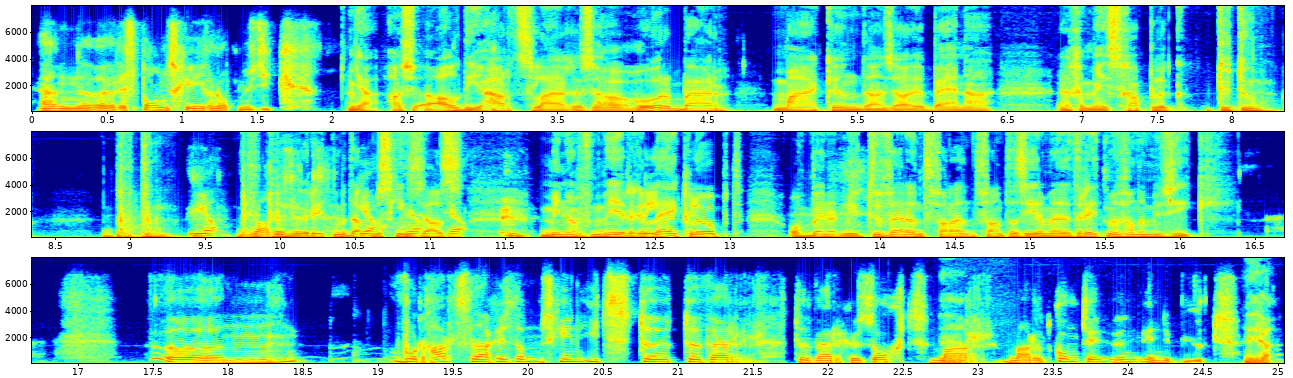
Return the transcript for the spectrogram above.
en respons geven op muziek. Ja, als je al die hartslagen zou hoorbaar maken, dan zou je bijna een gemeenschappelijk doen. Ja, dat is het. ritme dat misschien zelfs min of meer gelijk loopt? Of ben ik nu te ver aan het fantaseren met het ritme van de muziek? Um, voor hartslag is dat misschien iets te, te, ver, te ver gezocht, maar, maar het komt in, in de buurt. Ja.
